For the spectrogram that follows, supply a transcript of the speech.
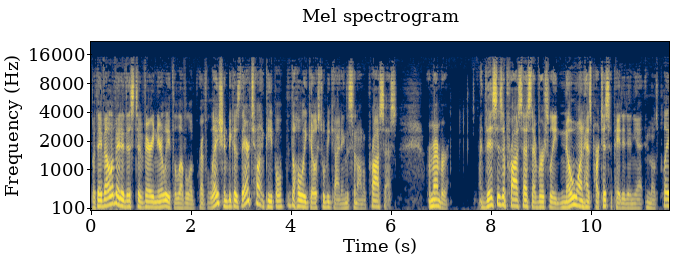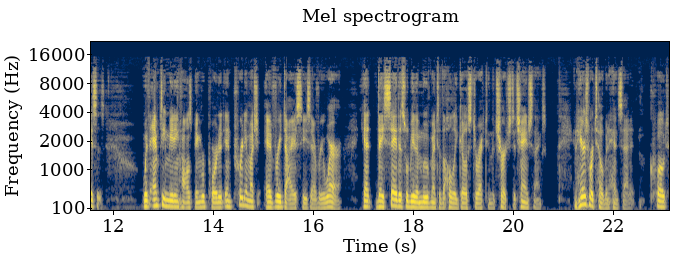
But they've elevated this to very nearly the level of revelation because they're telling people that the Holy Ghost will be guiding the synodal process. Remember, this is a process that virtually no one has participated in yet in most places with empty meeting halls being reported in pretty much every diocese everywhere. Yet they say this will be the movement of the Holy Ghost directing the church to change things. And here's where Tobin hints at it. Quote,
